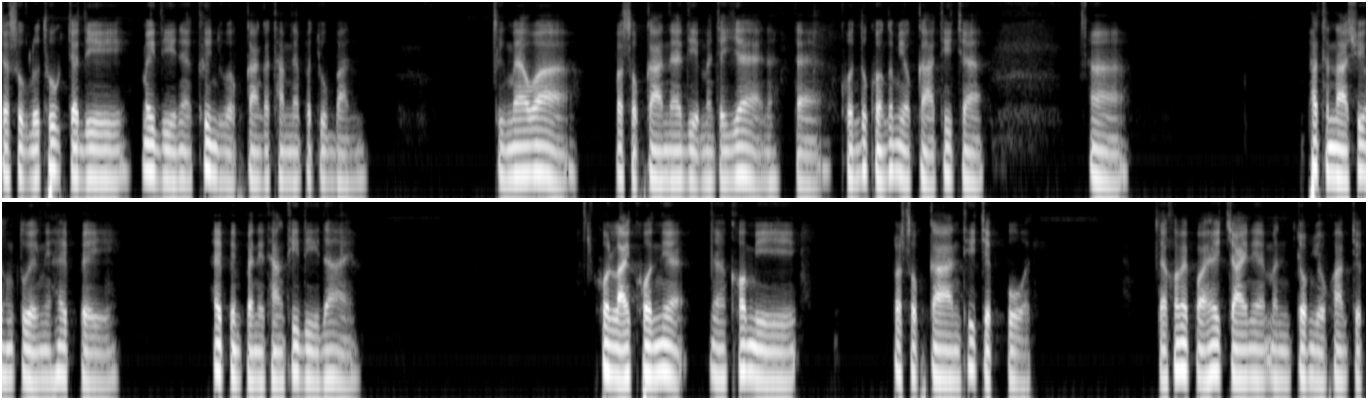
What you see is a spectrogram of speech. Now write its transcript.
จะสุขหรือทุกข์จะดีไม่ดีเนี่ยขึ้นอยู่กับการกระทำในปัจจุบัน ถึงแม้ว่าประสบการณ์ในอดีตมันจะแย่นะแต่คนทุกคนก็มีโอกาสที่จะ พัฒนาชีวิตของตัวเองเนี่ยให้ไป ให้เป็นไปในทางที่ดีได้ คนหลายคนเนี่ยนะเขามีประสบการณ์ที่เจ็บปวด แต่เขาไม่ปล่อยให้ใจเนี่ยมันจมอยู่ความเจ็บ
